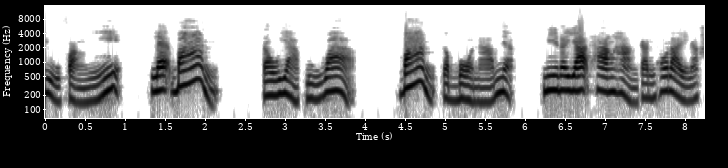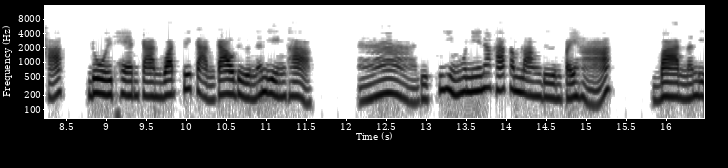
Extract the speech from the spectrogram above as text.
อยู่ฝั่งนี้ และบ้าน เราอยากรู้ว่า บ้านกับบ่อน้ำเนี่ย มีระยะทางห่างกันเท่าไหร่นะคะ โดยแทนการวัดด้วยการก้าวเดินนั่นเองค่ะอ่าเด็กผู้หญิงคนนี้นะคะกำลังเดินไปหาบ้านนั่นเอ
